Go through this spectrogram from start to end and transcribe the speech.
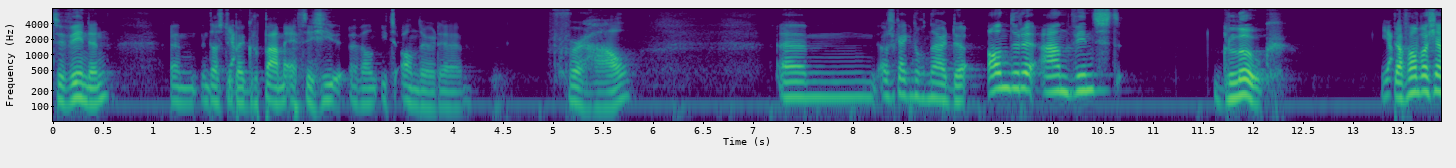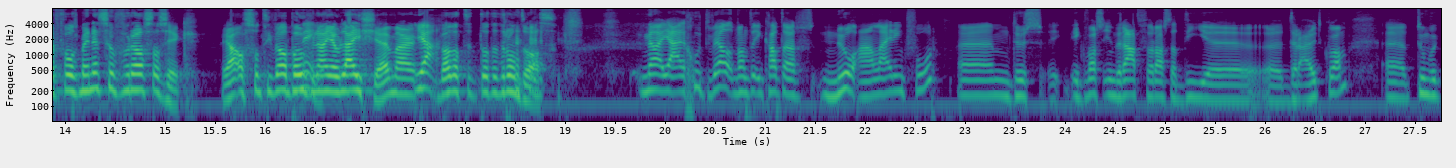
te winnen. Ehm, en dat is natuurlijk bij Groupama FTG eh, wel een iets ander eh, verhaal. Ehm, als ik kijk nog naar de andere aanwinst, Gloak. Ja. Daarvan was jij volgens mij net zo verrast als ik. Ja, al stond hij wel bovenaan Nee. jouw lijstje, hè, maar Ja. wel dat, het- dat het rond was. Nou ja, goed wel, want ik had daar nul aanleiding voor. Ehm, dus ik, was inderdaad verrast dat die eh, eruit kwam. Toen we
